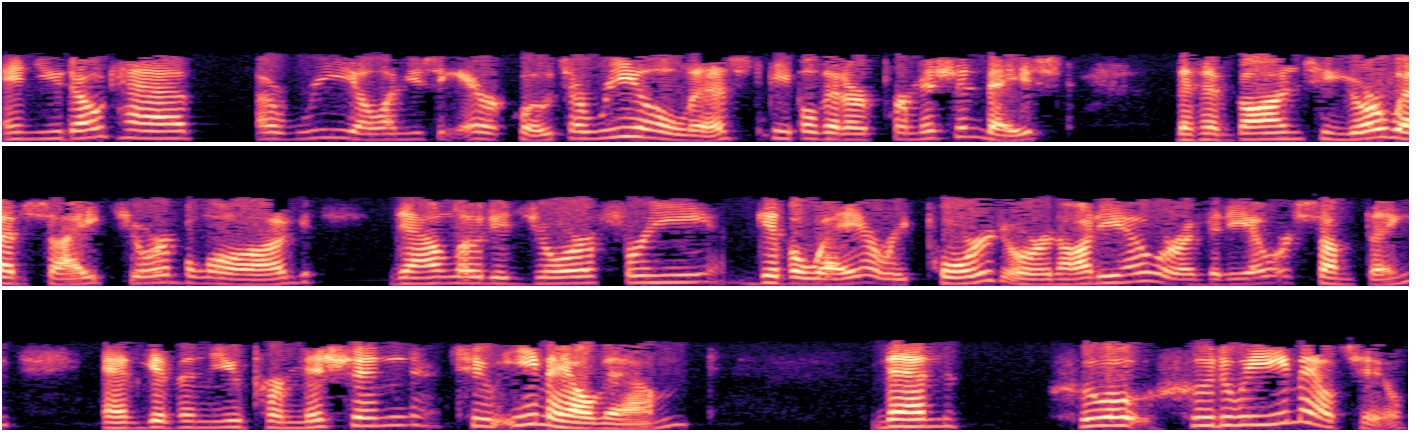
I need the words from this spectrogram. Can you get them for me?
and you don't have a real, I'm using air quotes, a real list, people that are permission based, that have gone to your website, your blog, downloaded your free giveaway, a report or an audio or a video or something, and given you permission to email them, then who who do we email to?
